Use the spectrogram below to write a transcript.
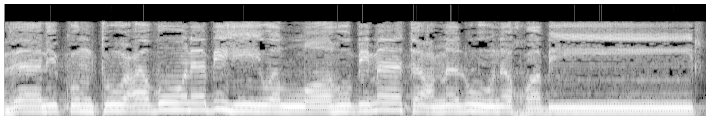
ذلكم توعظون به والله بما تعملون خبير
